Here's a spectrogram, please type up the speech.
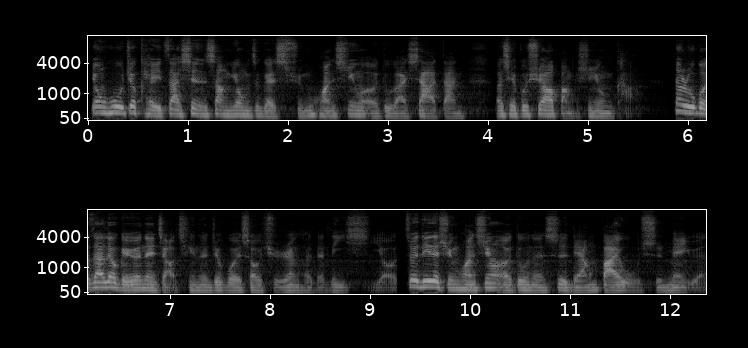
用户就可以在线上用这个循环信用额度来下单，而且不需要绑信用卡。那如果在六个月内缴清呢，就不会收取任何的利息哦。最低的循环信用额度呢是两百五十美元，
